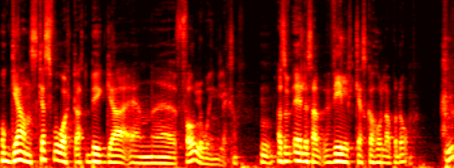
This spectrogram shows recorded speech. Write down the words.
Och ganska svårt att bygga en eh, following liksom. Mm. Alltså, eller så här, vilka ska hålla på dem? Mm.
